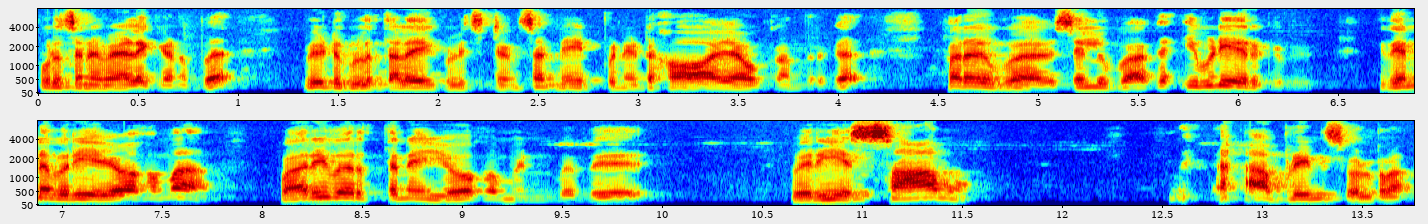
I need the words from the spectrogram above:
புருஷனை வேலைக்கு அனுப்ப. வீட்டுக்குள்ள தலையை குளிச்சுட்டேன்னு சார் நீட் பண்ணிட்டு ஹாயா உட்காந்துருக்க பிறகு செல்லு பார்க்க இப்படியே இருக்குது. இது என்ன பெரிய யோகமா? பரிவர்த்தனை யோகம் என்பது பெரிய சாமம். அப்படின்னு சொல்றான்.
